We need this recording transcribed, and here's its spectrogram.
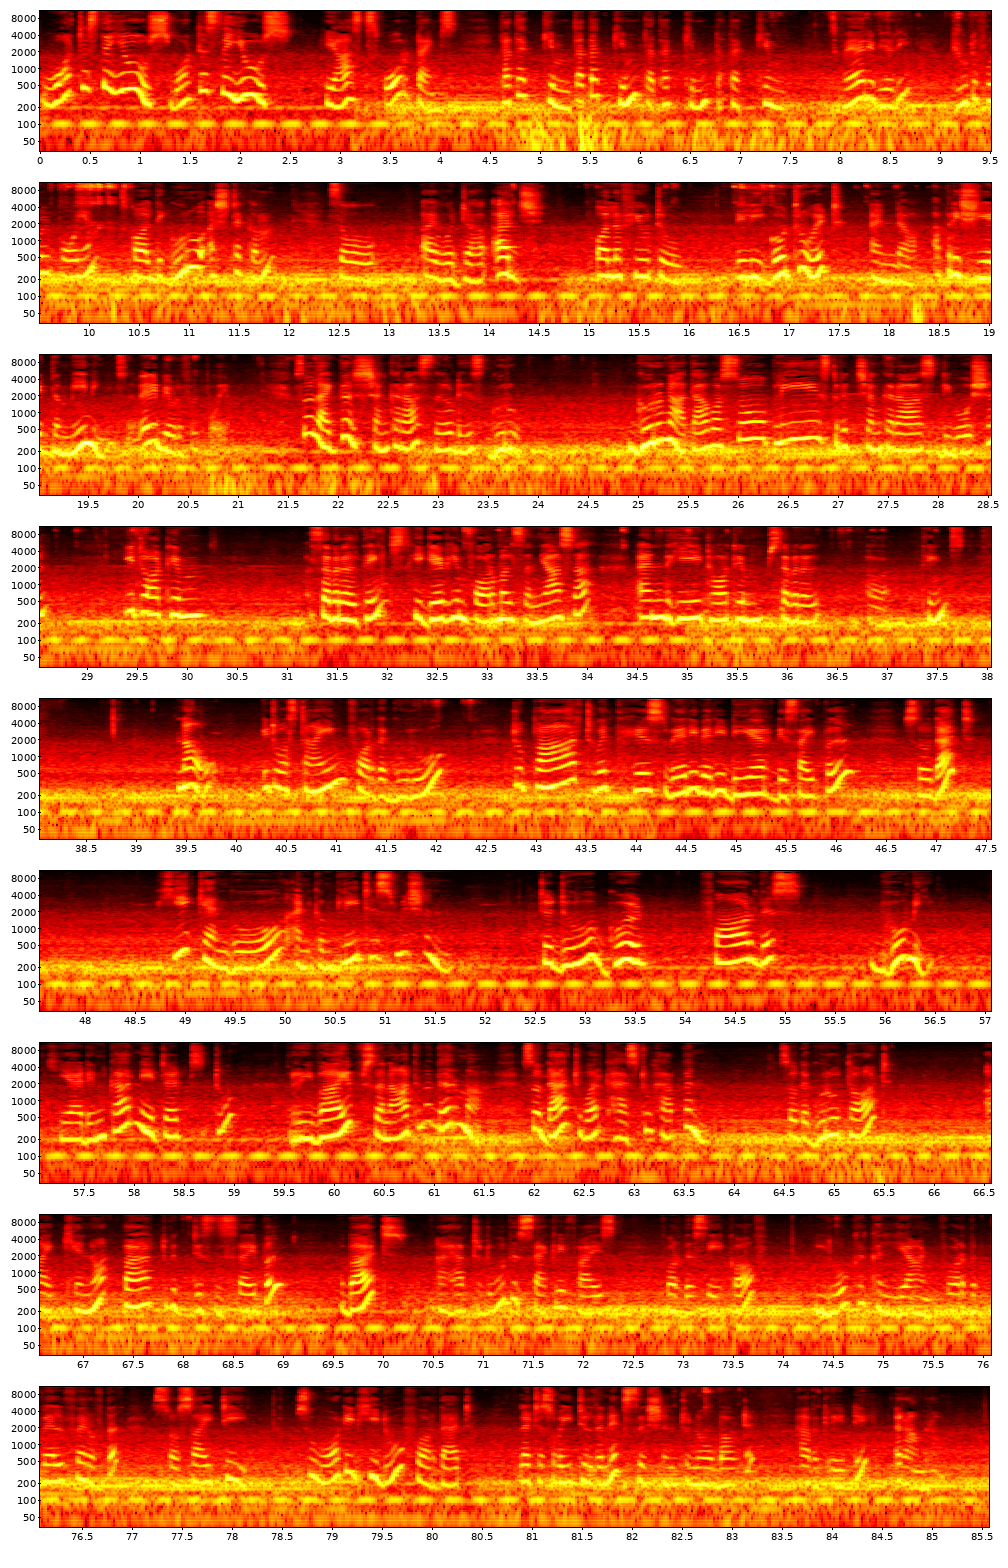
what is the use? What is the use? He asks four times. Tatakim, Tatakim, Tatakim, Tatakim. It's a very, very beautiful poem. It's called the Guru Ashtakam. So I would uh, urge all of you to really go through it and uh, appreciate the meaning. It's a very beautiful poem. So, like this, Shankara served his Guru. Guru Gurunatha was so pleased with Shankara's devotion. He taught him several things. He gave him formal sannyasa and he taught him several uh, things. Now it was time for the Guru to part with his very, very dear disciple so that he can go and complete his mission to do good for this Bhumi. He had incarnated to revive Sanatana Dharma. So that work has to happen. So the Guru thought, I cannot part with this disciple, but I have to do the sacrifice for the sake of Loka Kalyan, for the welfare of the society. So, what did he do for that? Let us wait till the next session to know about it. Have a great day. Ram Ram.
